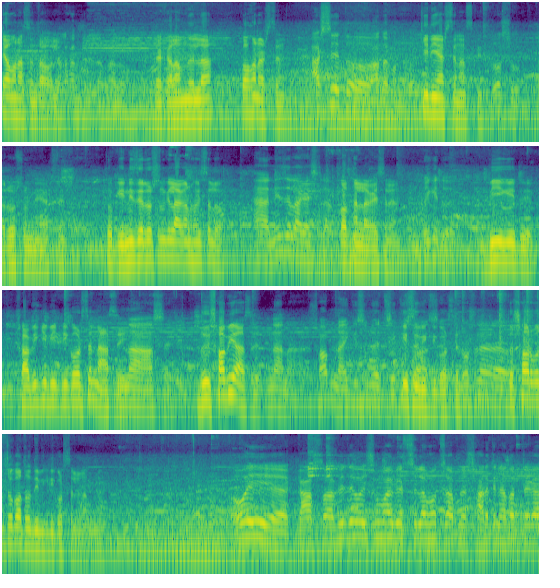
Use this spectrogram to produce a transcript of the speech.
কেমন আছেন তাহলে? আলহামদুলিল্লাহ ভালো। দেখ আলহামদুলিল্লাহ। কখন আসছেন? আসছে তো আধা ঘণ্টা। কি নিয়ে আসছেন আজকে? রসুন। রসুন নিয়ে আসছেন। তো কি নিজের রসুন কি লাগানো হয়েছিল? হ্যাঁ নিজে লাগাইছিলাম। কতখান লাগাইছিলেন? বিকি দুই বিঘে দুই সবই কি বিক্রি করছেন না আছে? না আছে। দুই সবই আছে? না না সব নাই কিছু বেচছি কিছু বিক্রি করছেন। তো সর্বোচ্চ কত দিয়ে বিক্রি করছিলেন আপনি? ওই কাঁচা ভেজে ওই সময় বেচছিলাম হচ্ছে আপনার সাড়ে তিন হাজার টাকা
